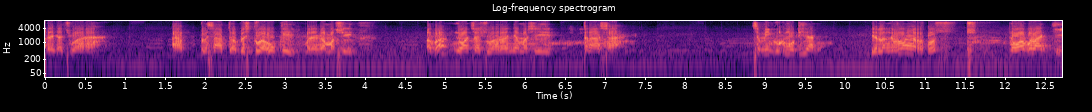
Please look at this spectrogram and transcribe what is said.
mereka juara? Ah, plus satu, plus dua, oke. Mereka masih apa? Nuansa juaranya masih terasa. Seminggu kemudian, ya lenger-lenger bos. Mau apa lagi?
